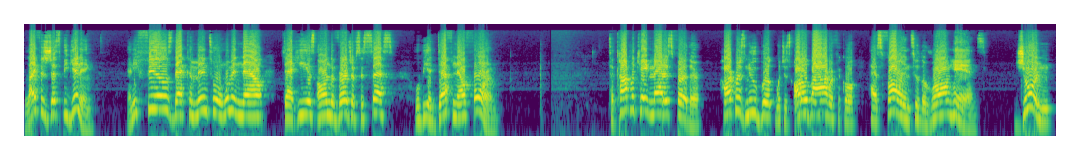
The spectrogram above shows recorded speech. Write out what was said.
life is just beginning, and he feels that committing to a woman now that he is on the verge of success will be a death knell for him. To complicate matters further, Harper's new book, which is autobiographical, has fallen into the wrong hands. Jordan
